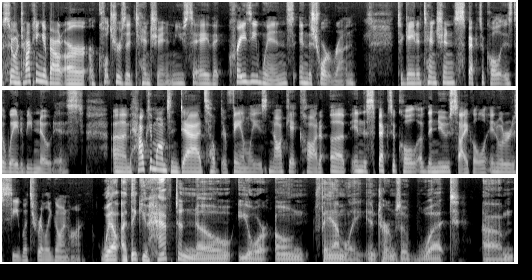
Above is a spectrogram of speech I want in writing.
So, in talking about our, our culture's attention, you say that crazy wins in the short run. To gain attention, spectacle is the way to be noticed. Um, how can moms and dads help their families not get caught up in the spectacle of the news cycle in order to see what's really going on? Well, I think you have to know your own family in terms of what um,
